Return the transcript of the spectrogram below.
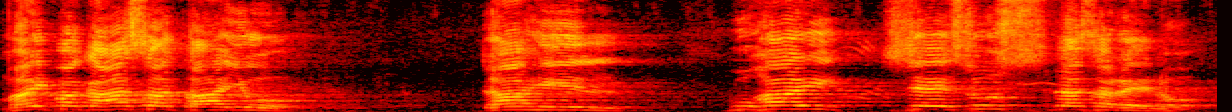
May pag-asa tayo dahil buhay si Jesus Nazareno.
